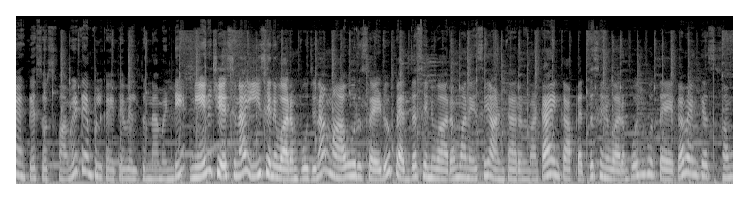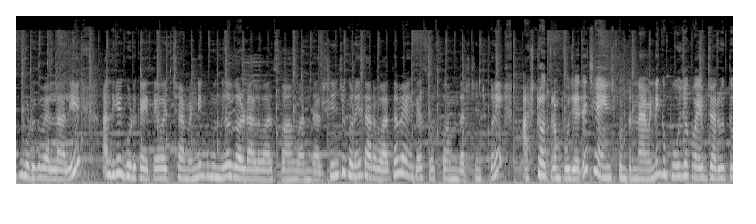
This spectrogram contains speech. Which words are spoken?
వెంకటేశ్వర స్వామి టెంపుల్కి అయితే వెళ్తున్నామండి. నేను చేసిన ఈ శనివారం పూజన మా ఊరు సైడు పెద్ద శనివారం అనేసి అంటారనమాట ఇంకా పెద్ద శనివారం పూజ పూర్తయ్యాక వెంకటేశ్వర స్వామి గుడికి వెళ్ళాలి. అందుకే గుడికి అయితే వచ్చామండి. ఇంక ముందుగా గరుడాలవారి స్వామి వారిని దర్శించుకుని తర్వాత వెంకటేశ్వర స్వామి దర్శించుకుని అష్టోత్తరం పూజ అయితే చేయించుకుంటున్నామండి. ఇంక పూజ ఒకవైపు జరుగుతూ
